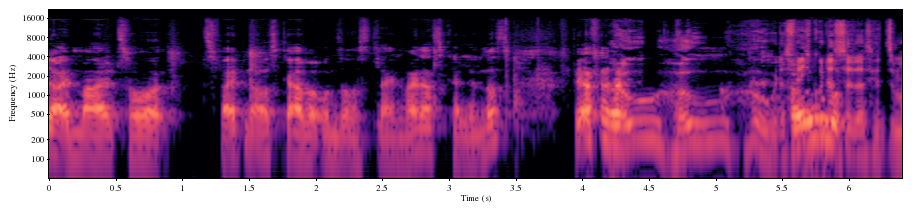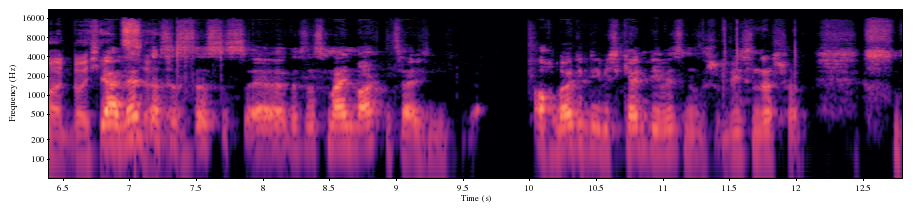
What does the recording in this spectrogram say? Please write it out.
wieder einmal zur zweiten Ausgabe unseres kleinen Weihnachtskalenders. Wir öffnen ho, ho, ho. Das finde ich gut, dass du das jetzt immer durch. Ja, ne, das, ist, das, ist, äh, das ist mein Markenzeichen. Auch Leute, die mich kennen, die wissen, wissen das schon.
